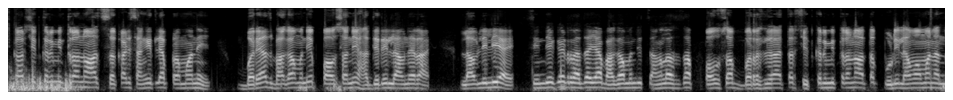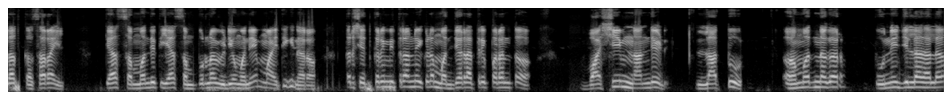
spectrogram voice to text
नमस्कार शेतकरी मित्रांनो आज सकाळी सांगितल्याप्रमाणे बऱ्याच भागामध्ये पावसाने हजेरी लावणार आहे लावलेली आहे. सिंदखेड राजा या भागामध्ये चांगला असा पाऊस हा बरसलेला आहे. तर शेतकरी मित्रांनो आता पुढील हवामान अंदाज कसा राहील? त्या संबंधित या संपूर्ण व्हिडिओमध्ये माहिती घेणार आहोत. तर शेतकरी मित्रांनो इकडं मध्यरात्रीपर्यंत वाशिम नांदेड लातूर अहमदनगर पुणे जिल्हा झालं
